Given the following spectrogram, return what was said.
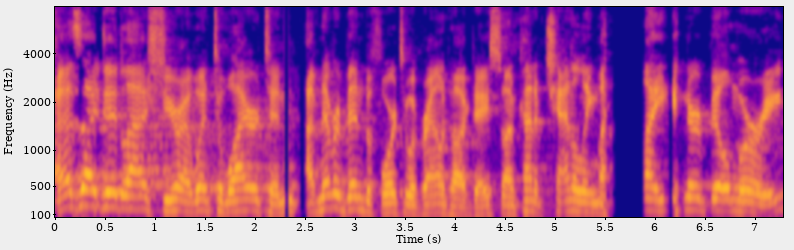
as I did last year, I went to Wiarton. I've never been before to a Groundhog Day, so I'm kind of channeling my my inner Bill Murray.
